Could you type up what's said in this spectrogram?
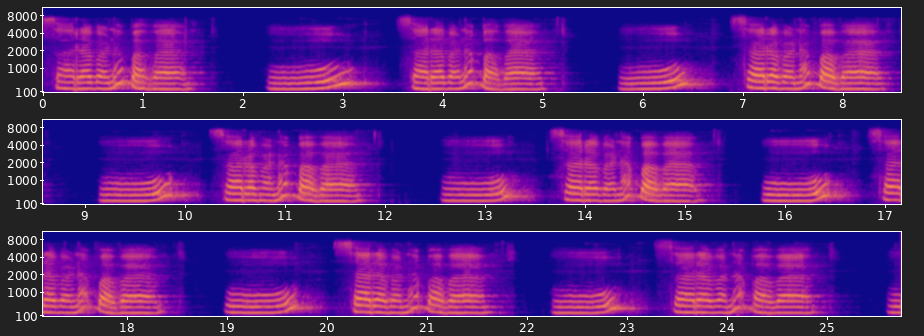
சரவண பவ ஓ சரவண பவ ஓ சரவண பவ ஓ சரவண பவ ஓ சரவண பவ ஓ சரவண பவ ஓ சரவண பவ ஓ சரவண பவ ஓ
